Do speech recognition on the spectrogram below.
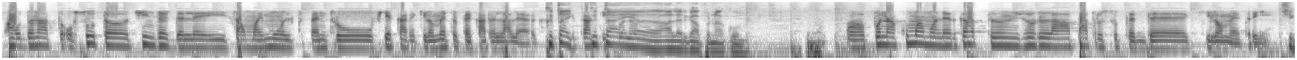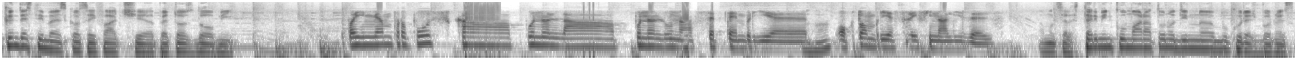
au donat 150 de lei sau mai mult pentru fiecare kilometru pe care îl alerg. Cât ai, Și, practic, cât ai până- uh, alergat până acum? Uh, Până acum am alergat în jur la 400 de kilometri. Și când estimezi că o să-i faci uh, pe toți 2000? Păi mi-am propus ca până la până în luna septembrie, Aha. octombrie să-i finalizez. Am înțeles. Termin cu maratonul din uh, București, bănuiesc.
